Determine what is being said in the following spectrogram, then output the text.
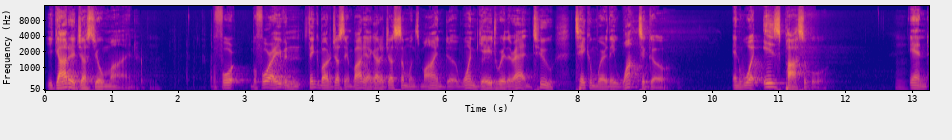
You got to adjust your mind. Before before I even think about adjusting a body, I got to adjust someone's mind to one gauge where they're at, and two take them where they want to go, and what is possible. Hmm. And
